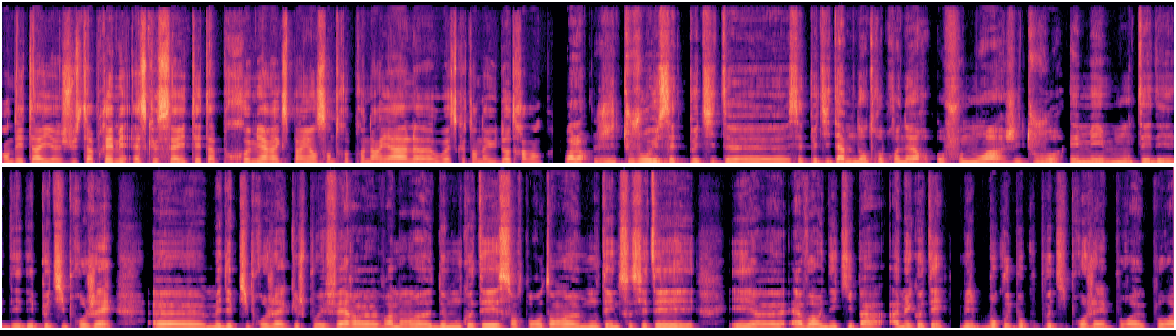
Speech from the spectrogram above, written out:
en détail euh, juste après, mais est-ce que ça a été ta première expérience entrepreneuriale euh, ou est-ce que tu en as eu d'autres avant? Alors, j'ai toujours eu cette petite, euh, cette petite âme d'entrepreneur au fond de moi. J'ai toujours aimé monter des, des, petits projets, mais des petits projets que je pouvais faire vraiment de mon côté sans pour autant monter une société et, avoir une équipe à, mes côtés. Mais beaucoup, beaucoup de petits projets pour, pour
